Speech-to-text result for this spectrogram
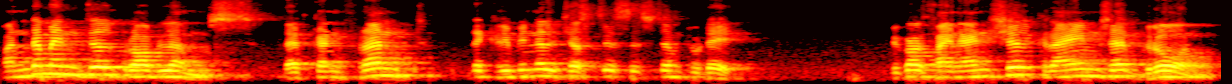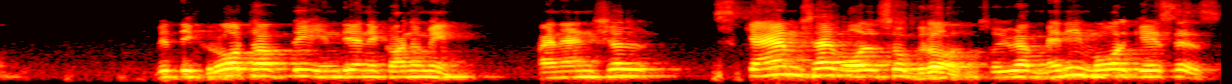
fundamental problems that confront the criminal justice system today. Because financial crimes have grown with the growth of the Indian economy, financial scams have also grown. So you have many more cases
